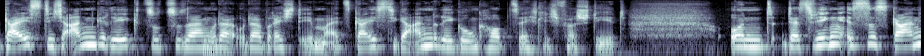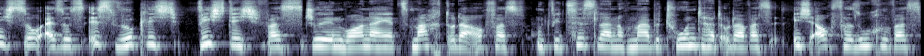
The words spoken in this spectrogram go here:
geistig angeregt sozusagen oder, oder Brecht eben als geistige Anregung hauptsächlich versteht. Und deswegen ist es gar nicht so, also es ist wirklich wichtig, was Julian Warner jetzt macht oder auch was wie Zissler nochmal betont hat oder was ich auch versuche, was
